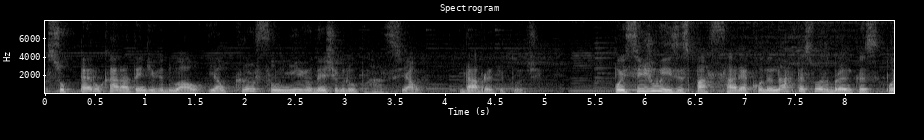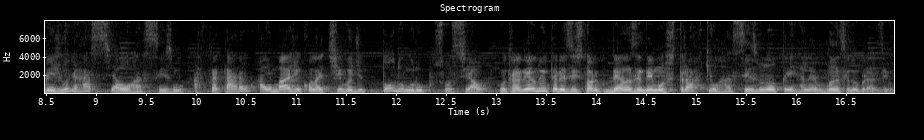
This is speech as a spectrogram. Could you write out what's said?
supera o caráter individual e alcança o nível deste grupo racial, da branquitude. Pois se juízes passarem a condenar pessoas brancas por injúria racial ou racismo, afetarão a imagem coletiva de todo um grupo social, contrariando o interesse histórico delas em demonstrar que o racismo não tem relevância no Brasil.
